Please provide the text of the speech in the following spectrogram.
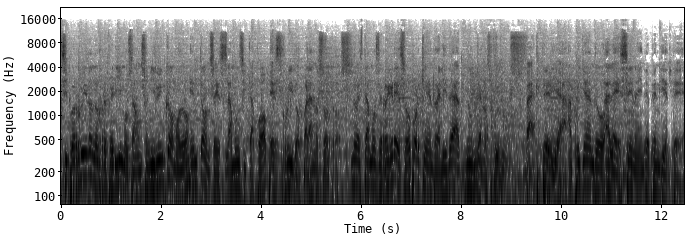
Si por ruido nos referimos a un sonido incómodo, entonces la música pop es ruido para nosotros. No estamos de regreso porque en realidad nunca nos fuimos. Bacteria apoyando a la escena independiente.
